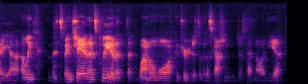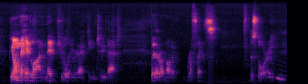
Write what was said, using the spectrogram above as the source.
a, uh, a link that's been shared, and it's clear that, that one or more contributors to the discussion just have no idea beyond the headline, and they're purely reacting to that, whether or not it reflects the story. Hmm.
